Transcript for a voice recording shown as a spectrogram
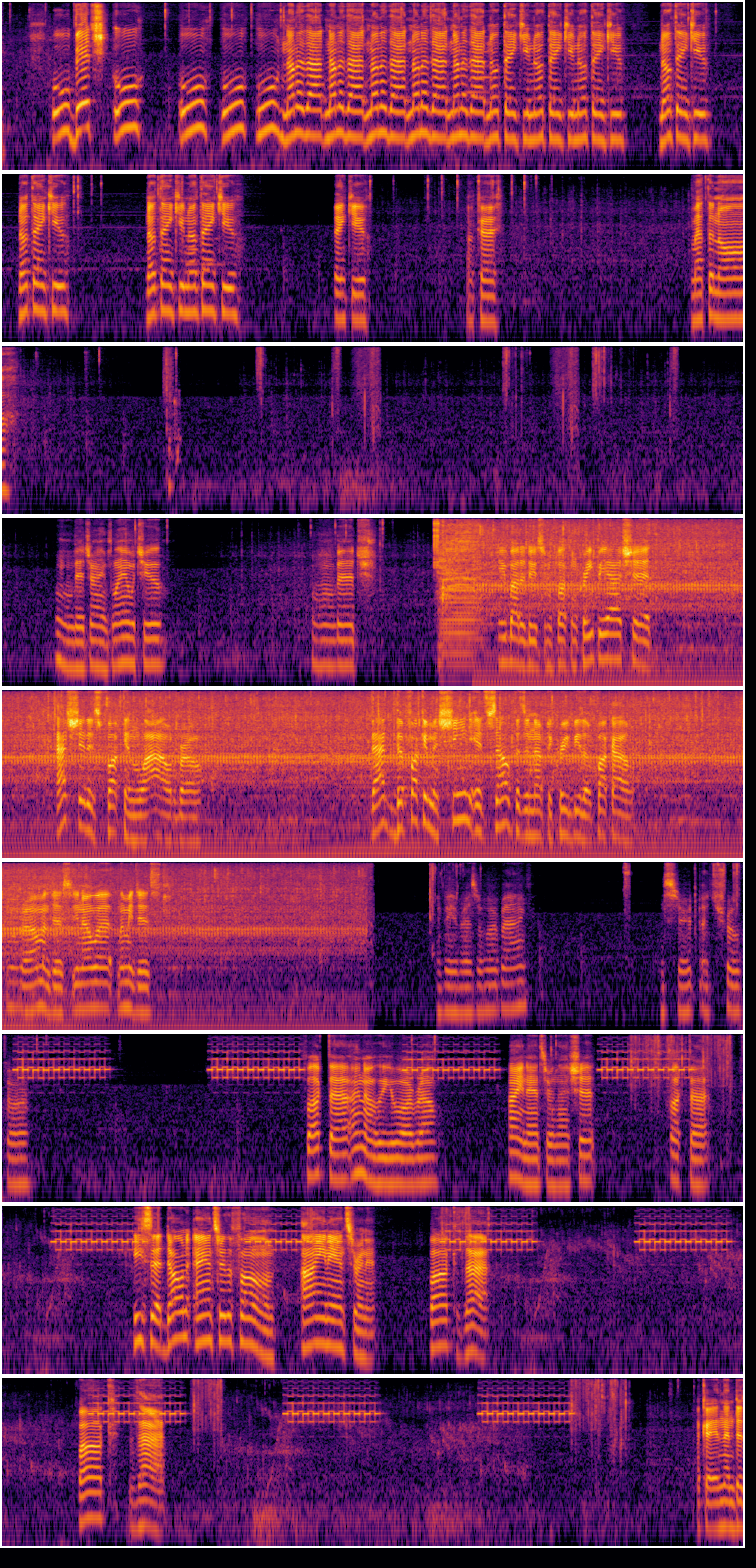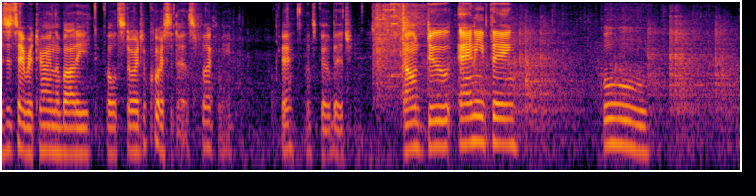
Ooh, bitch. Ooh. Ooh, ooh, ooh. None of that, none of that, none of that, none of that, none of that. No thank you, no thank you, no thank you. No thank you. No thank you. No thank you, no thank you. Thank you. Okay. Methanol. Mm, bitch, I ain't playing with you. Mm, bitch. You about to do some fucking creepy ass shit. That shit is fucking loud, bro. That, the fucking machine itself is enough to creep you the fuck out. Bro, I'm gonna just, you know what? Let me just. Maybe a reservoir bag. Insert a trocar. Fuck that. I know who you are, bro. I ain't answering that shit. Fuck that. He said, don't answer the phone. I ain't answering it. Fuck that. Fuck that. Okay, and then does it say return the body to cold storage? Of course it does. Fuck me. Okay, let's go, bitch. Don't do anything. Ooh.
